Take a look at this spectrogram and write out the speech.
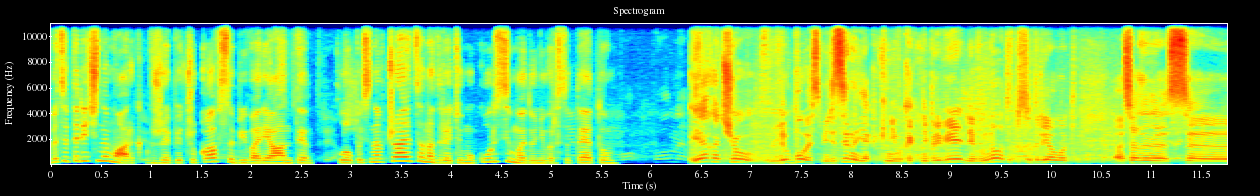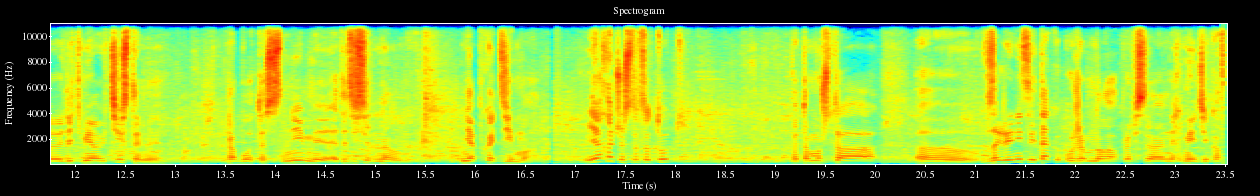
20-річний Марк вже підшукав собі варіанти. Хлопець навчається на третьому курсі медуніверситету. Я хочу любой с медицины, я как не, как не привередлив, но ты посмотрел, вот, э, связано с э, детьми-аутистами, работа с ними, это действительно необходимо. Я хочу остаться тут, потому что э, за границей и так уже много профессиональных медиков.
